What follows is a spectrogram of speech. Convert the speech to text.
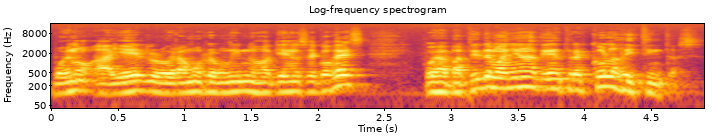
Bueno, ayer logramos reunirnos aquí en el Secogés. Pues a partir de mañana tienen tres colas distintas.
